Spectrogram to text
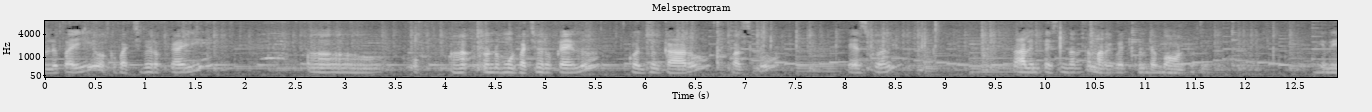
ఉల్లిపాయ ఒక పచ్చిమిరపకాయ రెండు మూడు పచ్చిమిరపకాయలు కొంచెం కారం పసుపు వేసుకొని తాలింపు వేసిన తర్వాత మరగపెట్టుకుంటే బాగుంటుంది. ఇది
